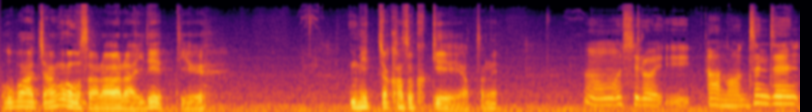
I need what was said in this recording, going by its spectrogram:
おばあちゃんはお皿洗いでっていう。めっちゃ家族経営やったね。うん、面白い。あの全然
